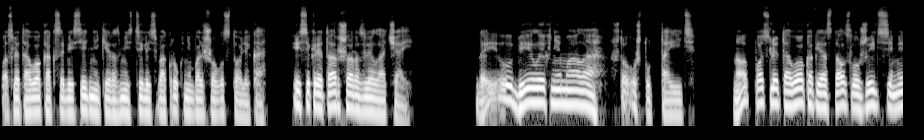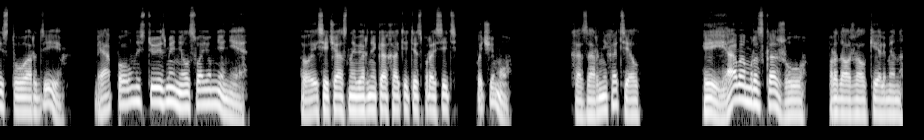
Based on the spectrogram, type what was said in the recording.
после того, как собеседники разместились вокруг небольшого столика, и секретарша разлила чай. Да и убил их немало, что уж тут таить. Но после того, как я стал служить семейству Орди, я полностью изменил свое мнение. Вы сейчас наверняка хотите спросить, почему? Хазар не хотел. «И я вам расскажу», — продолжал Кельмин.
